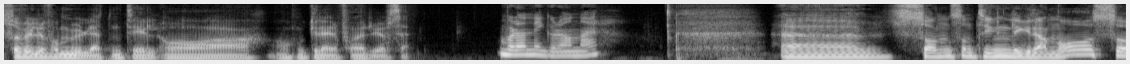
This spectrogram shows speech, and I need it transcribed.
så vil du få muligheten til å, å konkurrere for UFC. Hvordan ligger du an der? Eh, sånn som ting ligger an nå, så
